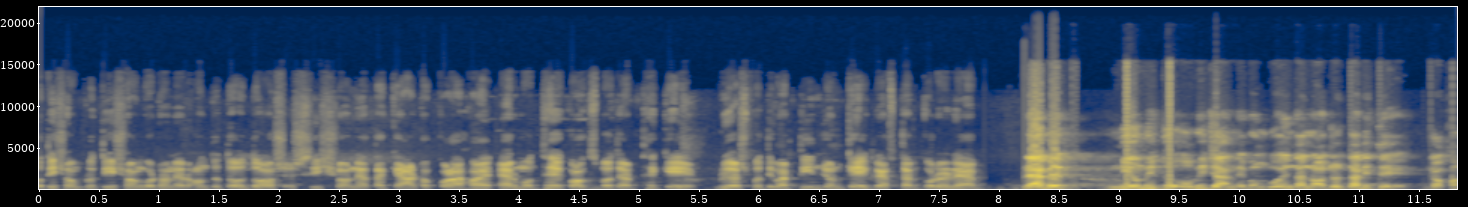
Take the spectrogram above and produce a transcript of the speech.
অতি সম্প্রতি সংগঠনের অন্তত দশ শীর্ষ নেতাকে আটক করা হয়। এর মধ্যে কক্সবাজার থেকে বৃহস্পতিবার তিনজনকে গ্রেফতার করে র্যাব। র্যাবের নিয়মিত অভিযান এবং গোয়েন্দা নজরদারিতে যখন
